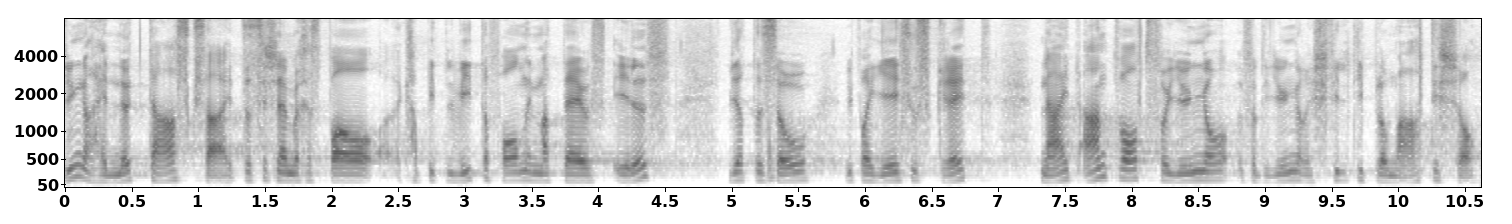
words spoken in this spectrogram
die Jünger haben nicht das gesagt. Das ist nämlich ein paar Kapitel weiter vorne in Matthäus 11, wird so über Jesus geredet. Nein, die Antwort von, Jünger, von den Jüngern ist viel diplomatischer.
